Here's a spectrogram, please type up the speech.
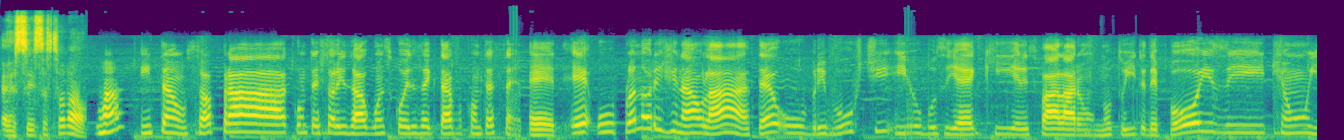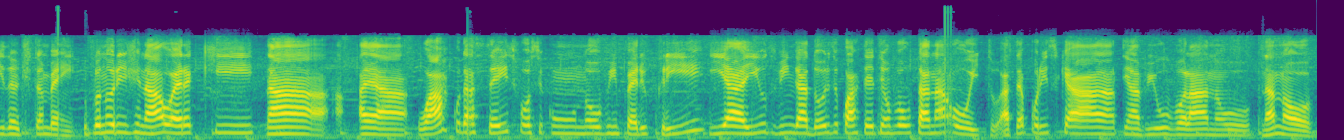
é sensacional. Uhum. Então, só pra contextualizar algumas coisas aí que estavam acontecendo. É, e o plano original lá, até o Brivust e o Buziek, eles falaram no Twitter depois e tinham o Idart também. O plano original era que na, a- a- o arco da 6 fosse com o novo Império Kree e aí os Vingadores e o Quarteto iam voltar na 8. Até por isso que a, tem a viúva lá no, na 9.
